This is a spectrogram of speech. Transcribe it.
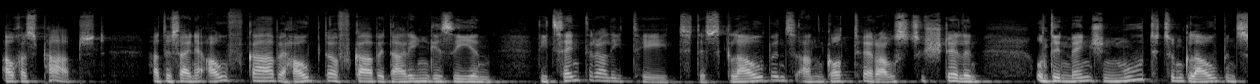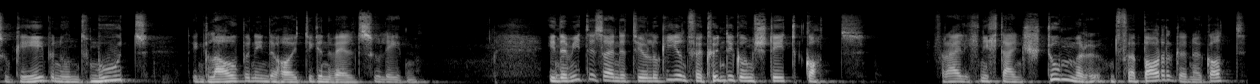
Auch als Papst hat er seine Aufgabe, Hauptaufgabe darin gesehen, die Zentralität des Glaubens an Gott herauszustellen und den Menschen Mut zum Glauben zu geben und Mut, den Glauben in der heutigen Welt zu leben. In der Mitte seiner Theologie und Verkündigung steht Gott. Freilich nicht ein stummer und verborgener Gott,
